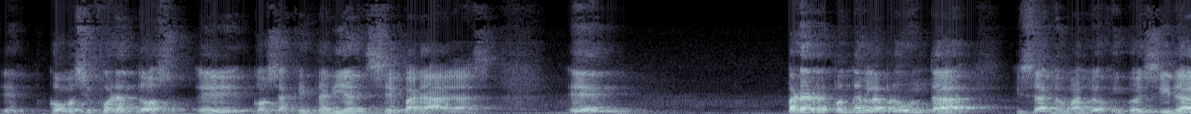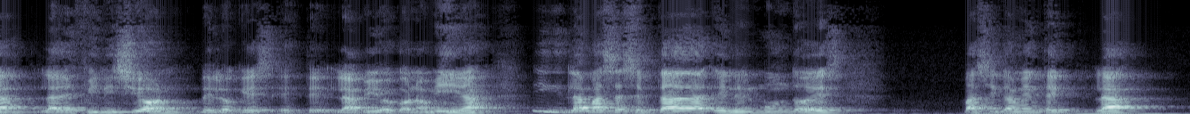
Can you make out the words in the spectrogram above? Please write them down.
eh, como si fueran dos eh, cosas que estarían separadas. Eh, para responder la pregunta, quizás lo más lógico es ir a la definición de lo que es este, la bioeconomía y la más aceptada en el mundo es básicamente la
